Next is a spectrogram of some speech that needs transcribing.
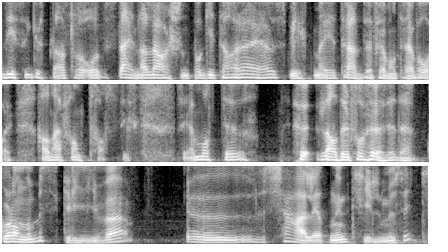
disse gutta, altså, og Steinar Larsen på gitar har jeg jo spilt med i 30-35 år. Han er fantastisk. Så jeg måtte la dere få høre det. Går det an å beskrive uh, kjærligheten din til musikk?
